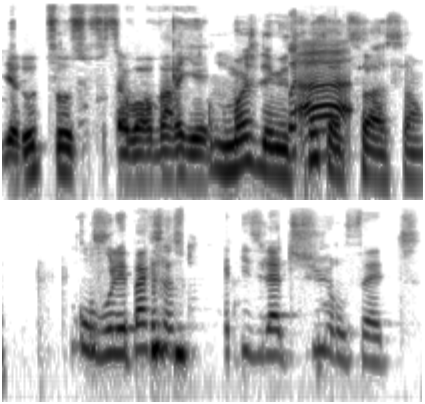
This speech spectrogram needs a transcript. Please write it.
Il y a d'autres sauces. Il faut savoir varier. Moi, je l'aimais trop Ah. cette sauce. Hein. On voulait pas que ça se focalise là-dessus en fait.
